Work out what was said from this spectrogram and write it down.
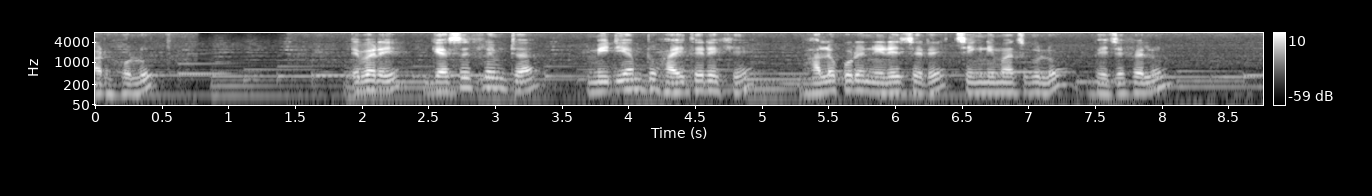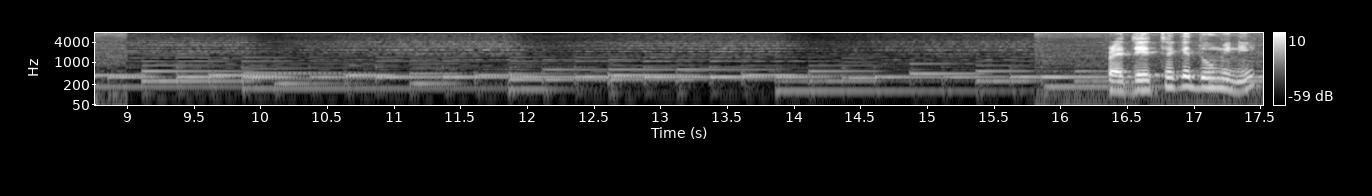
আর হলুদ। এবারে গ্যাসের ফ্লেমটা মিডিয়াম টু হাইতে রেখে ভালো করে নেড়ে চেড়ে চিংড়ি মাছগুলো ভেজে ফেলুন। প্রায় দেড় থেকে দু মিনিট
